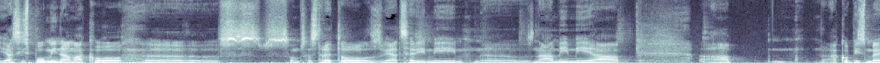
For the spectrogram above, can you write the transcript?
ja si spomínam, ako e, som sa stretol s viacerými e, známymi a, a ako by sme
